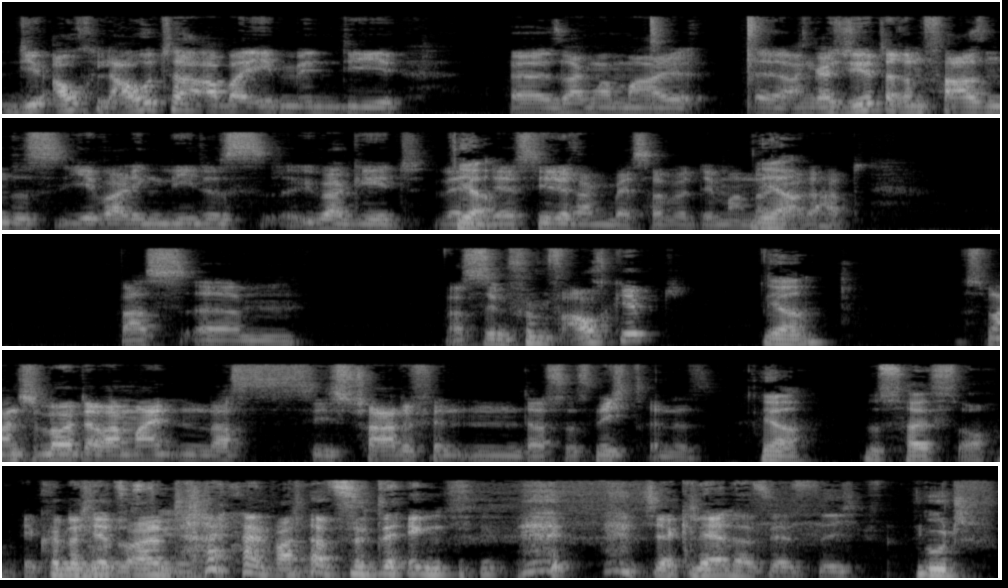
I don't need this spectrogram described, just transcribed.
die auch lauter, aber eben in die, äh, sagen wir mal, äh, engagierteren Phasen des jeweiligen Liedes übergeht, wenn Ja. der Stilrang besser wird, den man da Ja. gerade hat. Was, ähm, was es in 5 auch gibt. Ja. Was manche Leute aber meinten, dass sie es schade finden, dass es nicht drin ist. Ja. Das heißt auch. Ihr könnt euch jetzt euren Teil einfach dazu denken. Ich erkläre das jetzt nicht. Gut.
